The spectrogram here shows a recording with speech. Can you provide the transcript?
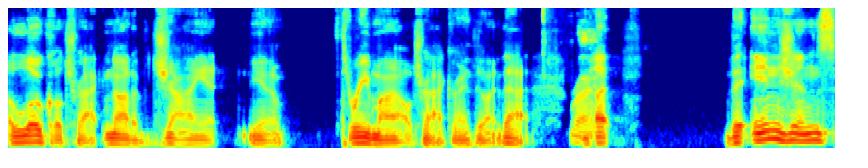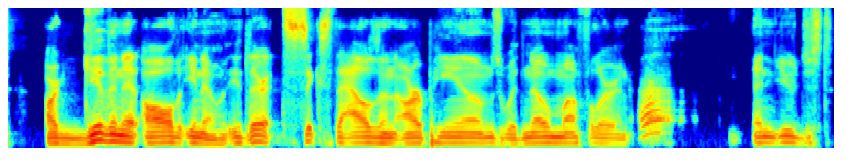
a local track, not a giant, you know, three mile track or anything like that. right. But the engines are giving it all. the- You know, they're at six thousand RPMs with no muffler, and and you just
